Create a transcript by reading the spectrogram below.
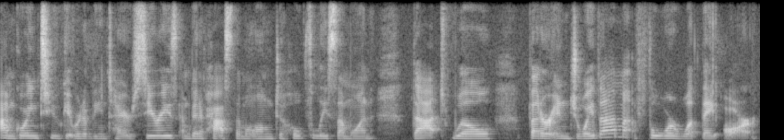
I'm going to get rid of the entire series. I'm going to pass them along to hopefully someone that will better enjoy them for what they are.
